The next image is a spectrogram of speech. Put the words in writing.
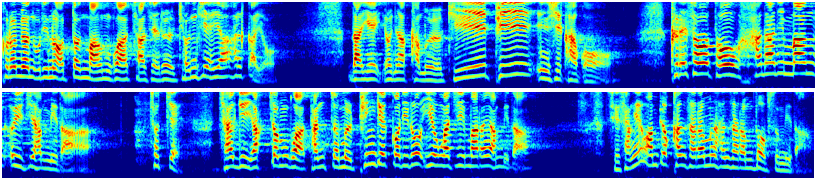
그러면 우리는 어떤 마음과 자세를 견지해야 할까요? 나의 연약함을 깊이 인식하고 그래서 더욱 하나님만 의지합니다. 첫째, 자기 약점과 단점을 핑계거리로 이용하지 말아야 합니다. 세상에 완벽한 사람은 한 사람도 없습니다.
